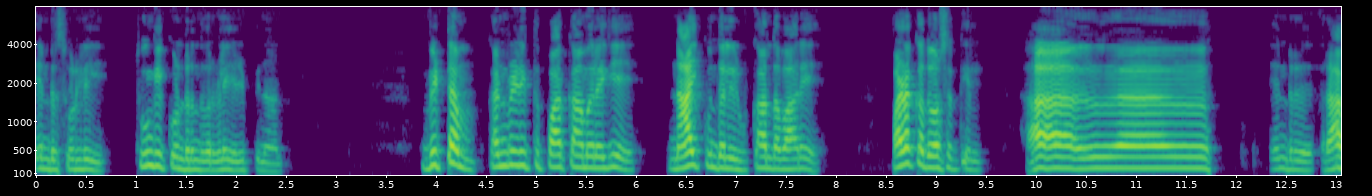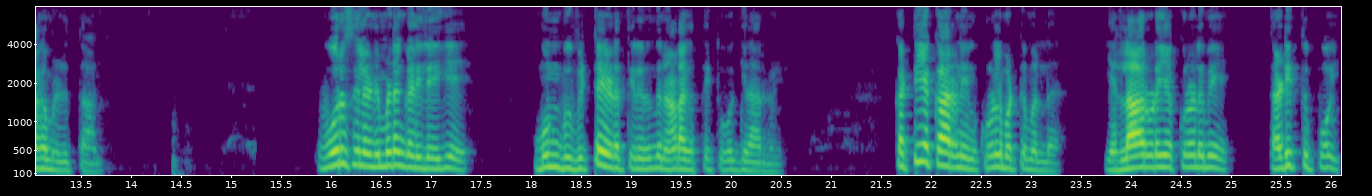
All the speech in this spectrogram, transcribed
என்று சொல்லி தூங்கிக் கொண்டிருந்தவர்களை எழுப்பினான். விட்டம் கண்விழித்து பார்க்காமலேயே நாய்க்குந்தலில் உட்கார்ந்தவாறே பழக்க தோஷத்தில் என்று ராகம் இழுத்தான். ஒரு சில நிமிடங்களிலேயே முன்பு விட்ட இடத்திலிருந்து நாடகத்தை துவக்கிறார்கள். கட்டியக்காரனின் குரல் மட்டுமல்ல எல்லாருடைய குரலுமே தடித்து போய்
